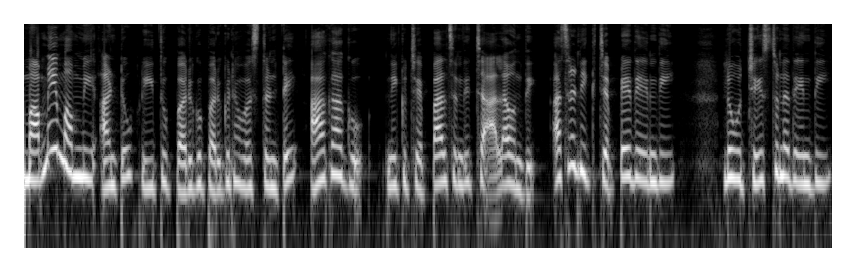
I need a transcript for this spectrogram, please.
మమ్మీ మమ్మీ అంటూ రీతు పరుగు పరుగున వస్తుంటే ఆగాగు నీకు చెప్పాల్సింది చాలా ఉంది. అసలు నీకు చెప్పేదేంది? నువ్వు చేస్తున్నదేంది?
